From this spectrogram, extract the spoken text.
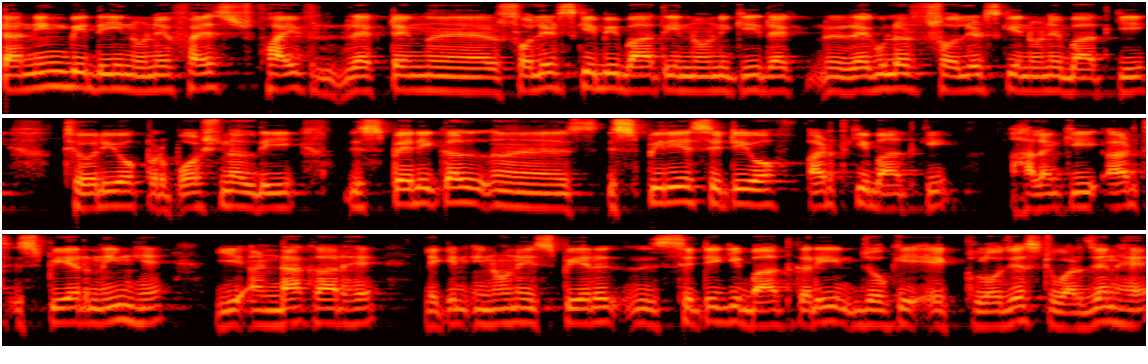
टर्निंग भी दी इन्होंने, फ़र्स्ट फाइव रेक्टेंग सॉलिड्स की भी बात इन्होंने की रेगुलर सॉलिड्स की इन्होंने बात की थ्योरी ऑफ़ प्रोपोर्शनल दी स्पेरिकल स्पीरियसिटी ऑफ़ अर्थ की बात की। हालाँकि अर्थ स्पीयर नहीं है ये अंडाकार है लेकिन इन्होंने स्पीयर सिटी की बात करी जो कि एक क्लोजेस्ट वर्जन है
